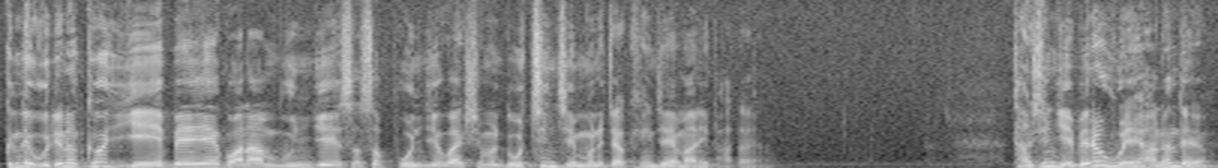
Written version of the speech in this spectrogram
근데 우리는 그 예배에 관한 문제에 있어서 본질과 핵심을 놓친 질문을 제가 굉장히 많이 받아요. 당신 예배를 왜 하는데요?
